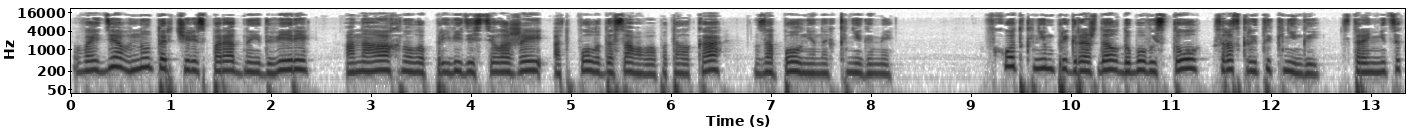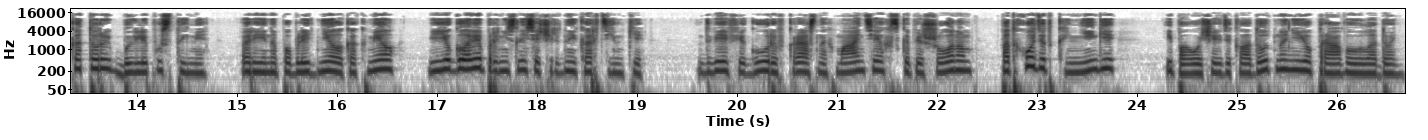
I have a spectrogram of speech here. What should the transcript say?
Войдя внутрь через парадные двери, она ахнула при виде стеллажей от пола до самого потолка, заполненных книгами. Вход к ним преграждал дубовый стол с раскрытой книгой страницы которой были пустыми. Рина побледнела, как мел, в ее голове пронеслись очередные картинки. Две фигуры в красных мантиях с капюшоном подходят к книге и по очереди кладут на нее правую ладонь.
